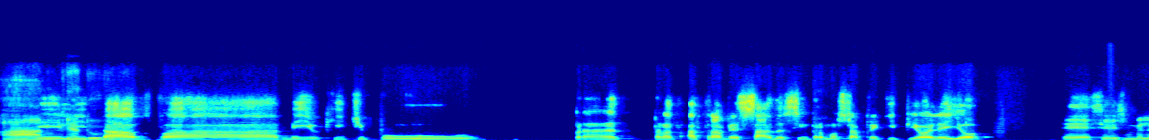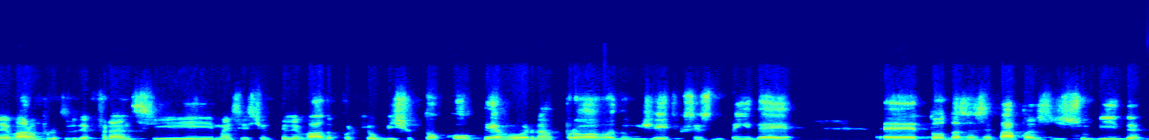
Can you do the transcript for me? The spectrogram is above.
Ah, não ele tava meio que tipo para atravessado assim para mostrar para a equipe, olha aí, ó, é, vocês não me levaram para o Tour de France, mas vocês tinham que ter levado, porque o bicho tocou o terror na prova de um jeito que vocês não têm ideia é, todas as etapas de subida.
